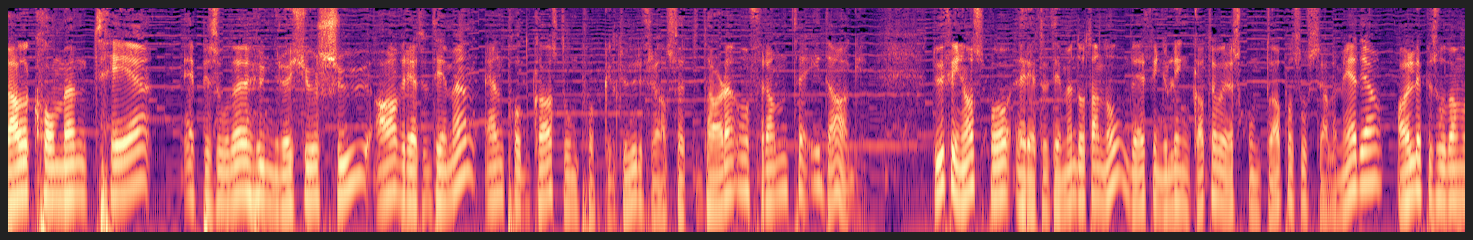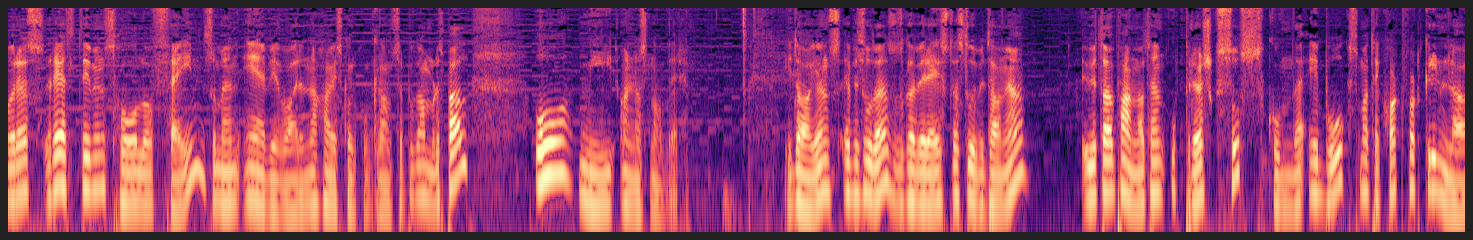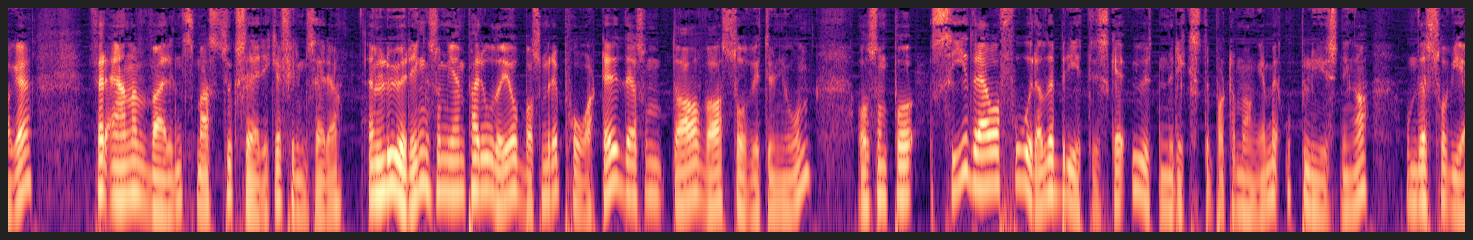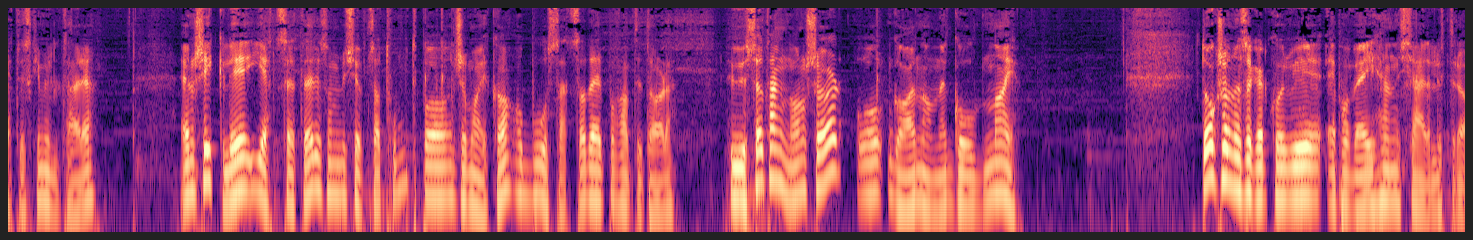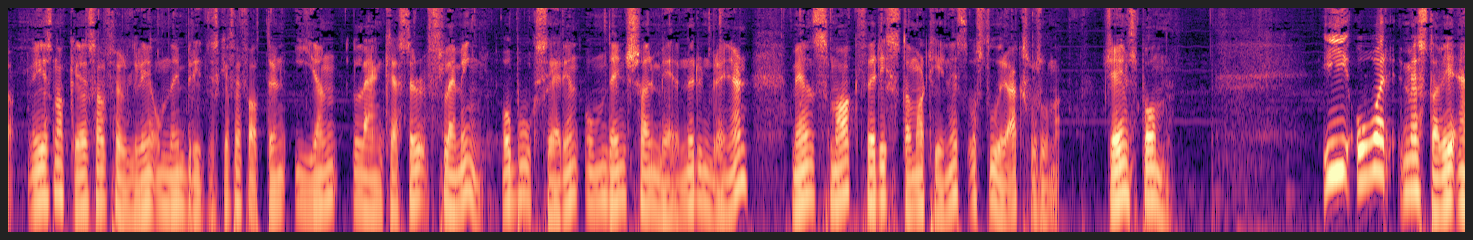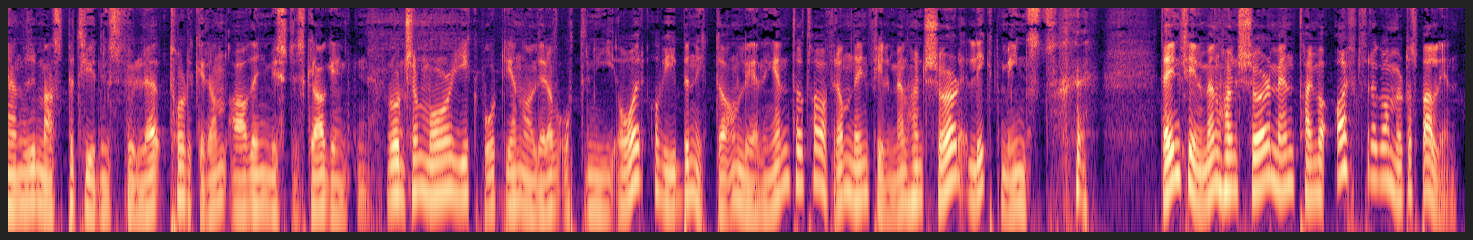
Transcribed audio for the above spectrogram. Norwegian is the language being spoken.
Velkommen til episode 127 av Returtimen, en podkast om popkultur fra 70-tallet og fram til i dag. Du finner oss på returtimen.no. Der finner du linker til våre kontoer på sosiale medier, alle episodene våre, Returtimens Hall of Fame, som er en evigvarende highscore-konkurranse på gamle spill, og mye annet snadder. I dagens episode skal vi reise til Storbritannia. Ut av panna til en opprørsk soss kom det ei bok som etter hvert ble grunnlaget for en av verdens mest suksessrike filmserier. En luring som i en periode jobba som reporter i det som da var Sovjetunionen, og som på si drev og fora det britiske utenriksdepartementet med opplysninger om det sovjetiske militæret. En skikkelig jetsetter som kjøpte seg tomt på Jamaica og bosatte seg der på 50-tallet. Huset tegna han sjøl, og ga navnet Golden Eye. Dere skjønner sikkert hvor vi er på vei hen, kjære lyttere. Vi snakker selvfølgelig om den britiske forfatteren Ian Lancaster Fleming, og bokserien om den sjarmerende rundbrenneren med en smak for rista martinis og store eksplosjoner. James Bond. I år mista vi en av de mest betydningsfulle tolkerne av den mystiske agenten. Roger Moore gikk bort i en alder av 89 år, og vi benytta anledningen til å ta fram den filmen han sjøl likte minst. Den filmen han sjøl mente han var altfor gammel til å spille inn.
